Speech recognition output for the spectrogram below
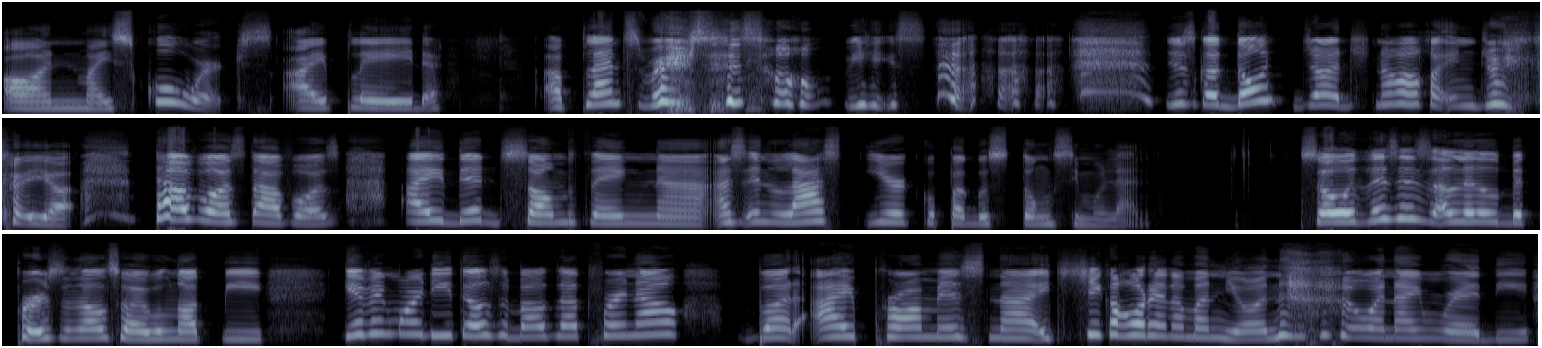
on my schoolworks. I played uh, Plants vs. Zombies. Just ko, don't judge. Nakaka-enjoy kaya. Tapos, tapos, I did something na, as in last year ko pa gustong simulan. So this is a little bit personal, so I will not be giving more details about that for now. But I promise na ichika ko rin naman yon when I'm ready.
